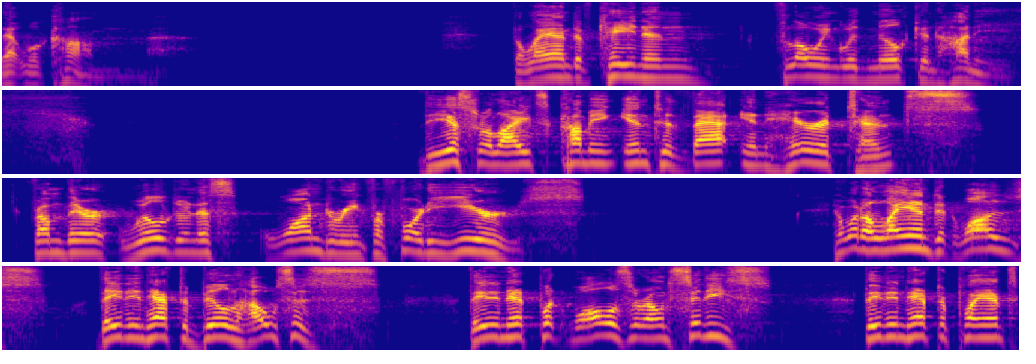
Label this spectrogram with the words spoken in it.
that will come. The land of Canaan flowing with milk and honey. The Israelites coming into that inheritance from their wilderness wandering for 40 years. And what a land it was. They didn't have to build houses, they didn't have to put walls around cities, they didn't have to plant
